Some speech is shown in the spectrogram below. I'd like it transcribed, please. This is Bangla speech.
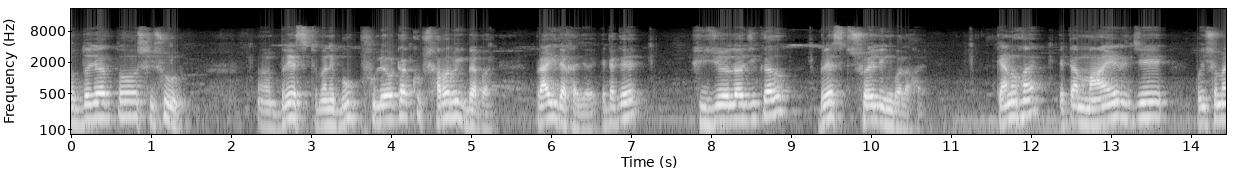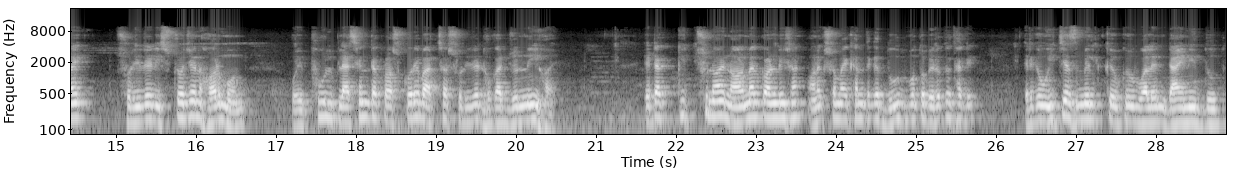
সদ্যজাত শিশুর ব্রেস্ট মানে বুক ফুলে ওঠা খুব স্বাভাবিক ব্যাপার। প্রায়ই দেখা যায়। এটাকে ফিজিওলজিক্যাল ব্রেস্ট সোয়েলিং বলা হয়। কেন হয়? এটা মায়ের যে ওই সময় শরীরের ইস্ট্রোজেন হরমোন ওই ফুল প্ল্যাসেন্টা ক্রস করে বাচ্চার শরীরে ঢোকার জন্যই হয়। এটা কিচ্ছু নয় নর্মাল কন্ডিশন অনেক সময় এখান থেকে দুধ মতো বেরোতে থাকে। এটাকে উইচেস মিল্ক কেউ কেউ বলেন, ডাইনির দুধ।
